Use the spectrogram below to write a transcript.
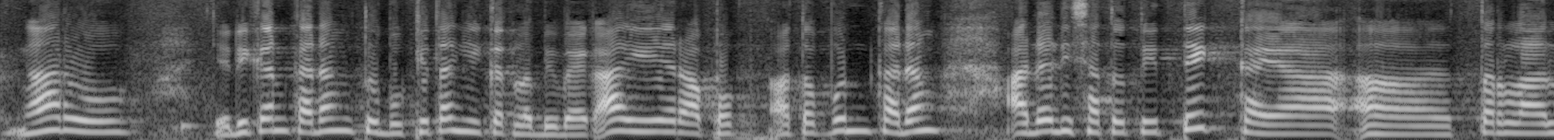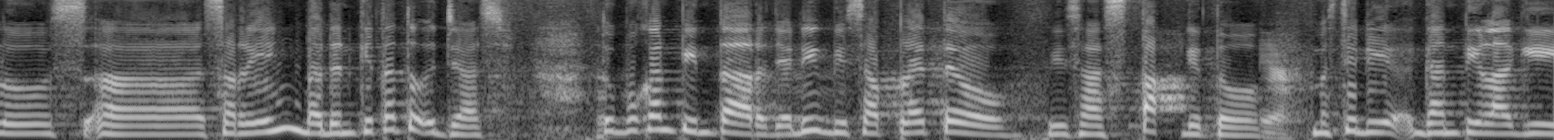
ngaruh. Jadi kan kadang tubuh kita ngikat lebih baik air apa ataupun kadang ada di satu titik kayak eh, terlalu eh, sering badan kita tuh adjust. Tubuh kan pintar jadi bisa plateau bisa stuck gitu. Iya. mesti diganti lagi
